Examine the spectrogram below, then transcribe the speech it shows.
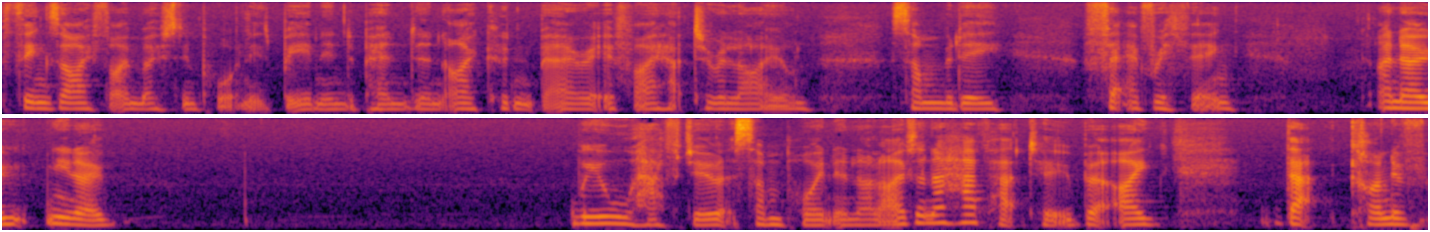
things I find most important is being independent. I couldn't bear it if I had to rely on somebody for everything. I know, you know, we all have to at some point in our lives, and I have had to, but I that kind of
